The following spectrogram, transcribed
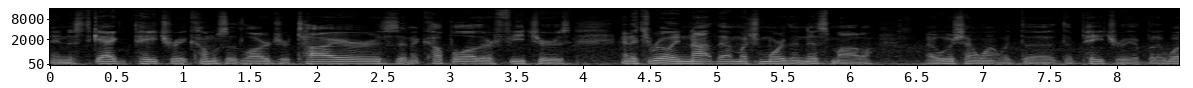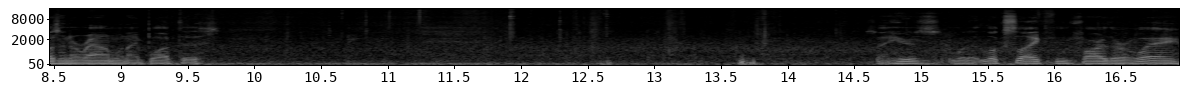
And the Scag Patriot comes with larger tires and a couple other features. And it's really not that much more than this model. I wish I went with the the Patriot but it wasn't around when I bought this So here's what it looks like from farther away.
